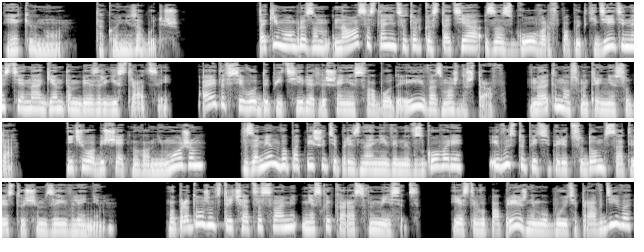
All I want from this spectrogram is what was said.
Я кивнула. Такое не забудешь. Таким образом, на вас останется только статья за сговор в попытке деятельности на агентом без регистрации. А это всего до пяти лет лишения свободы и, возможно, штраф. Но это на усмотрение суда. Ничего обещать мы вам не можем. Взамен вы подпишете признание вины в сговоре и выступите перед судом с соответствующим заявлением. Мы продолжим встречаться с вами несколько раз в месяц. Если вы по-прежнему будете правдивы,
